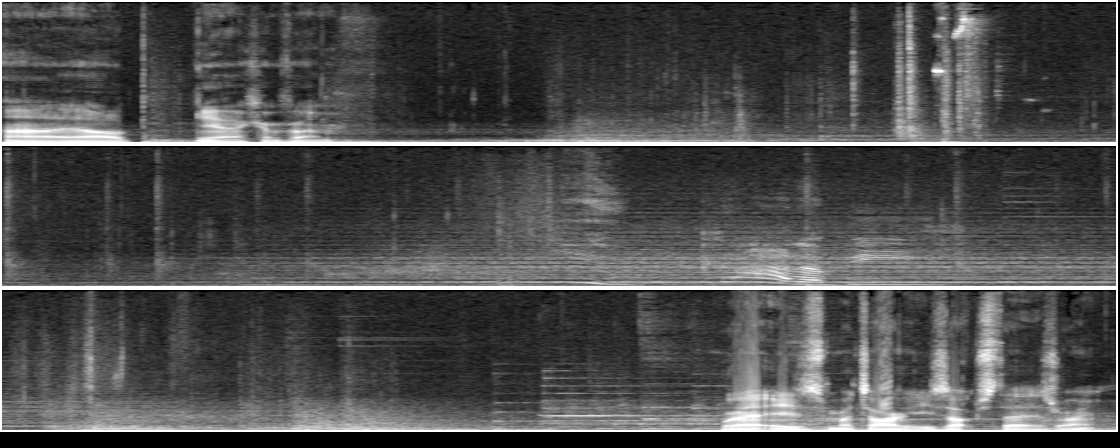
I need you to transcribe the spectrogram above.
Uh, I'll, yeah, confirm. You gotta be. Where is my target? He's upstairs, right?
